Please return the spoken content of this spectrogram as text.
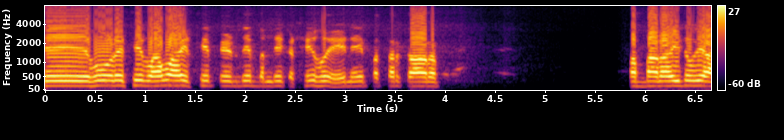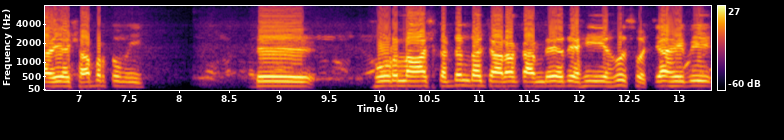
ਤੇ ਹੋਰ ਇੱਥੇ ਵਾਵਾ ਇੱਥੇ ਪਿੰਡ ਦੇ ਬੰਦੇ ਇਕੱਠੇ ਹੋਏ ਨੇ, ਪੱਤਰਕਾਰ ਅੱਬਾ ਤੋਂ ਵੀ ਆਏ ਆ, ਸ਼ਾਹਪੁਰ ਤੋਂ ਵੀ। ਤੇ ਹੋਰ ਲਾਸ਼ ਕੱਢਣ ਦਾ ਚਾਰਾ ਕਰ ਲਿਆ ਤੇ ਅਸੀਂ ਇਹੋ ਸੋਚਿਆ ਹੈ ਵੀ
